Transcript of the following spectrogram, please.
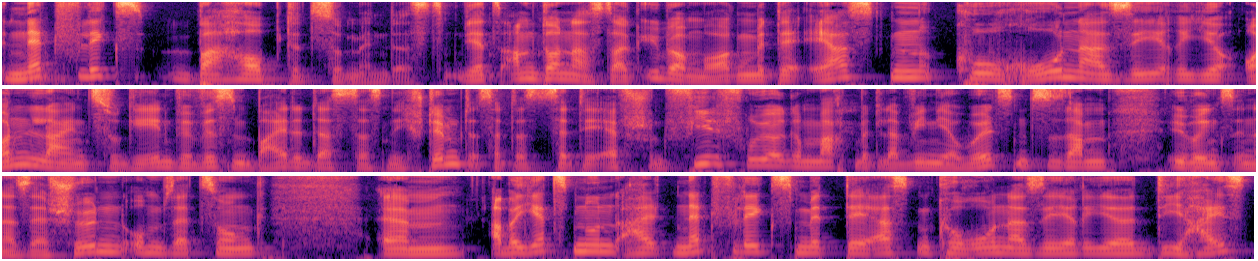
Netflix behauptet zumindest, jetzt am Donnerstag übermorgen mit der ersten Corona-Serie online zu gehen. Wir wissen beide, dass das nicht stimmt. Das hat das ZDF schon viel früher gemacht mit Lavinia Wilson zusammen. Übrigens in einer sehr schönen Umsetzung. Ähm, aber jetzt nun halt Netflix mit der ersten Corona-Serie, die heißt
